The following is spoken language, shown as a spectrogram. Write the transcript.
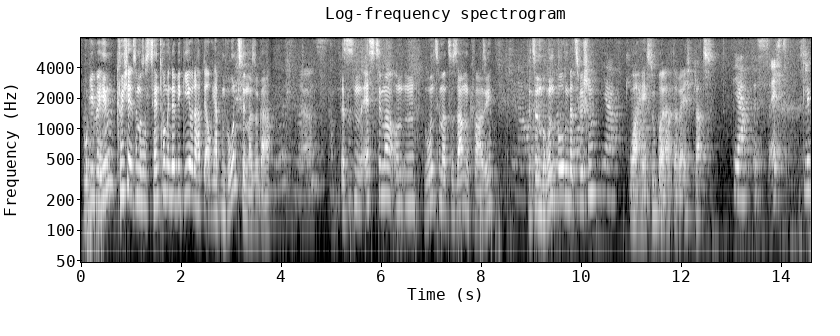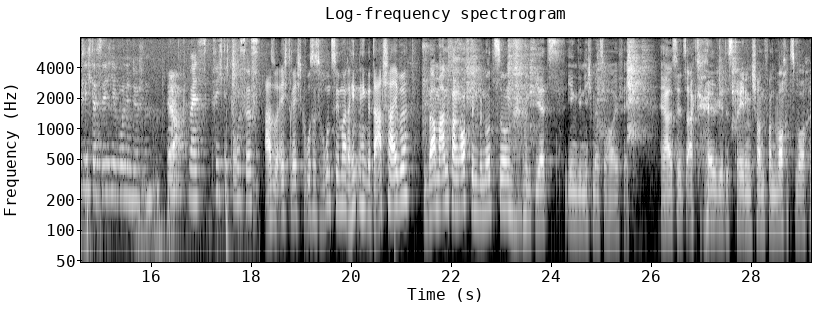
Wo gehen wir hin? Küche ist immer so das Zentrum in der WG oder habt ihr auch, ihr habt ein Wohnzimmer sogar? Es ist ein Esszimmer und ein Wohnzimmer zusammen quasi. Mit so einem Rundbogen dazwischen. Ja. Boah, hey, super, da habt ihr aber echt Platz. Ja, ist echt glücklich, dass wir hier wohnen dürfen, Ja. weil es richtig groß ist. Also echt recht großes Wohnzimmer. Da hinten hängt eine Dartscheibe. Die war am Anfang oft in Benutzung und jetzt irgendwie nicht mehr so häufig. Ja, also jetzt aktuell wird das Training schon von Woche zu Woche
